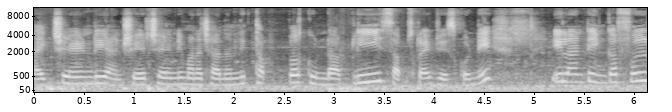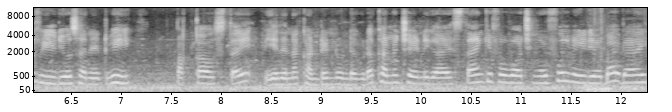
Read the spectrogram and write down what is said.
లైక్ చేయండి అండ్ షేర్ చేయండి మన ఛానల్ని తప్పకుండా. ప్లీజ్ సబ్స్క్రైబ్ చేసుకోండి. ఇలాంటి ఇంకా ఫుల్ వీడియోస్ అనేటివి పక్కా వస్తాయి. ఏదైనా కంటెంట్ ఉంటే కూడా కమెంట్ చేయండి guys thank you for watching our full video bye bye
